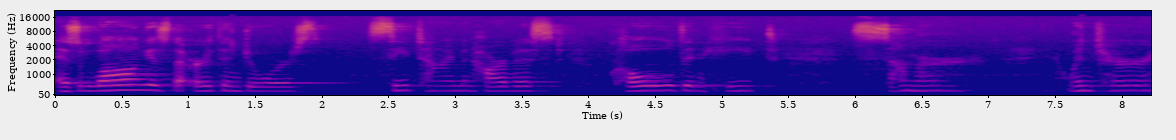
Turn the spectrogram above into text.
As long as the earth endures, seed time and harvest, cold and heat, summer and winter,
